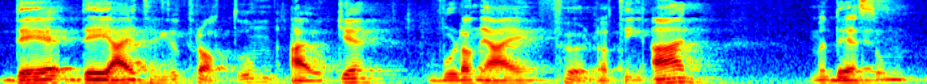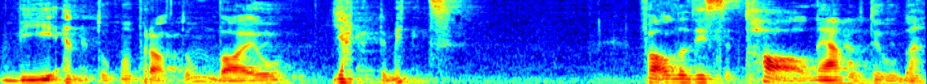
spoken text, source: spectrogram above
det, det, jeg trenger å prate om, er jo ikke hvordan jeg føler at ting er. Men det som vi endte opp med å prate om, var jo hjertet mitt. For alle disse talene jeg holdt i hodet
